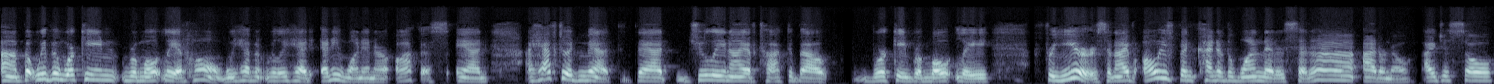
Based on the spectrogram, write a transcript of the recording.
Um, but we've been working remotely at home. We haven't really had anyone in our office. And I have to admit that Julie and I have talked about working remotely for years. And I've always been kind of the one that has said, uh, I don't know. I just so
